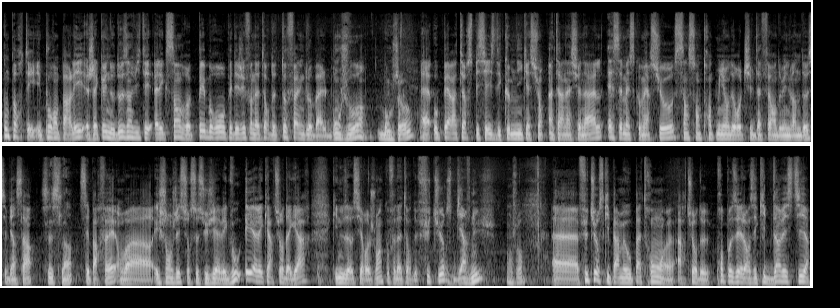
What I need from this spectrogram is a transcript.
comporter. Et pour en parler, j'accueille nos deux invités. Alexandre Pebro, PDG fondateur de Tofan Global. Bonjour. Bonjour. Euh, opérateur spécialiste des communications internationales, SMS commerciaux, 530 millions d'euros de chiffre d'affaires en 2022, c'est bien ça? C'est cela. C'est parfait. On va échanger sur ce sujet avec vous et avec Arthur Dagar, qui nous a aussi rejoint, cofondateur de Futures. Bienvenue. Bonjour. Euh, Futures qui permet aux patrons, euh, Arthur, de proposer à leurs équipes d'investir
